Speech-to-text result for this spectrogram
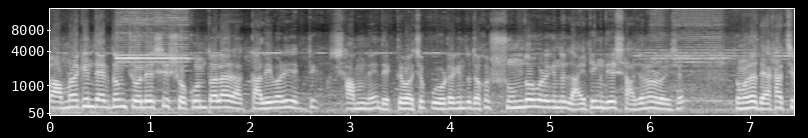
তো আমরা কিন্তু একদম চলে এসেছি শকুন্তলার কালীবাড়ির একটি সামনে, দেখতে পাচ্ছ পুরোটা কিন্তু দেখো সুন্দর করে কিন্তু লাইটিং দিয়ে সাজানো রয়েছে। তোমাদের দেখাচ্ছি,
